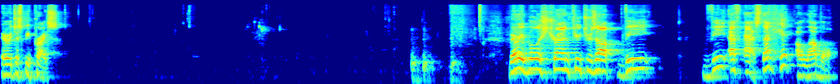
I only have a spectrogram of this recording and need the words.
It would just be price. Very bullish trend, futures up. V VFS that hit a level.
